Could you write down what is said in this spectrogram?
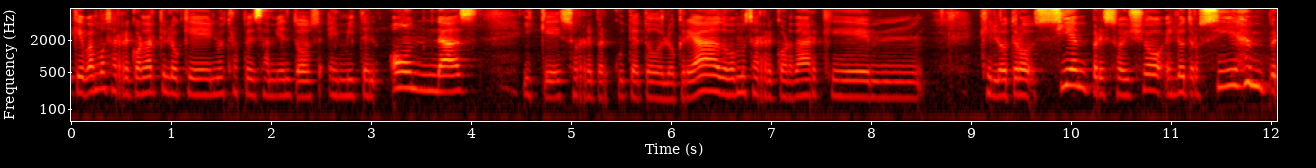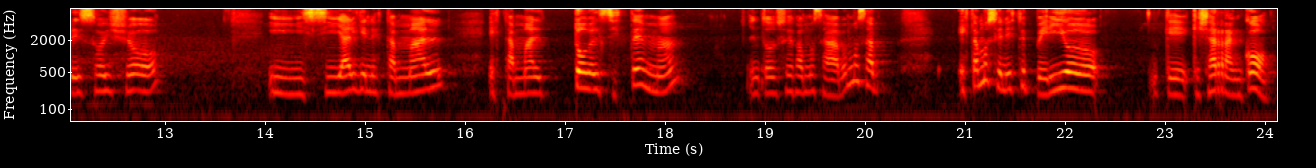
que vamos a recordar que lo que nuestros pensamientos emiten ondas y que eso repercute a todo lo creado, vamos a recordar que, mm, que el otro siempre soy yo, el otro siempre soy yo, y si alguien está mal, está mal todo el sistema, entonces vamos a, vamos a, estamos en este periodo que, que ya arrancó,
